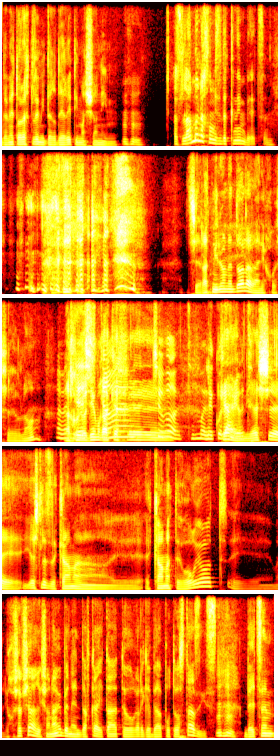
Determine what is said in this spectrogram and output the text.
באמת הולכת ומידרדרת עם השנים. אז למה אנחנו מזדקנים בעצם? שאלת מיליון הדולר, אני חושב, לא? אנחנו יודעים רק איך... יש כמה תשובות מולקולריות. כן, יש, יש לזה כמה, כמה תיאוריות. אני חושב שהראשונה מביניהן דווקא הייתה התיאוריה לגבי הפרוטאוסטזיס. אהם. בעצם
